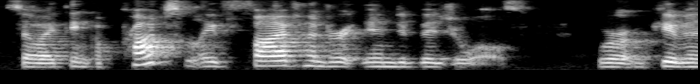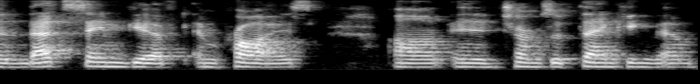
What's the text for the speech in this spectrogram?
So I think approximately 500 individuals were given that same gift and prize um, in terms of thanking them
